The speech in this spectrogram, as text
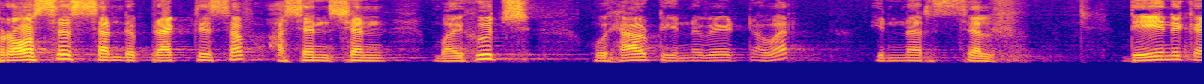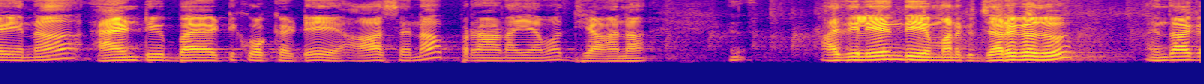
process and practice of ascension by which we have to innovate our inner self. దేనికైనా యాంటీబయాటిక్ ఒక్కటే ఆసన ప్రాణాయామ ధ్యాన. అది లేనిది మనకు జరగదు. ఇందాక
